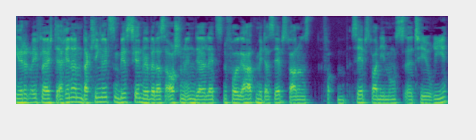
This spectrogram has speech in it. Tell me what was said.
Ihr werdet euch vielleicht erinnern, da klingelt es ein bisschen, weil wir das auch schon in der letzten Folge hatten mit der Selbstwahrnehmungs Selbstwahrnehmungstheorie.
